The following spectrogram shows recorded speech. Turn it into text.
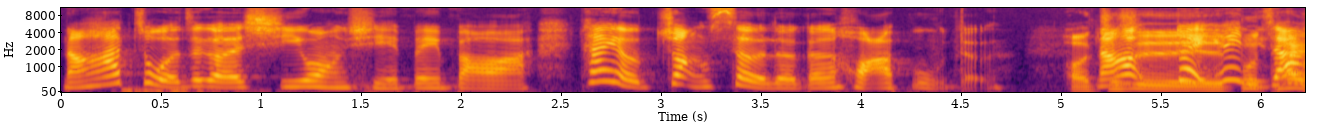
然后她做的这个希望斜背包啊，它有撞色的跟花布的，哦，就然后是对因为你知道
